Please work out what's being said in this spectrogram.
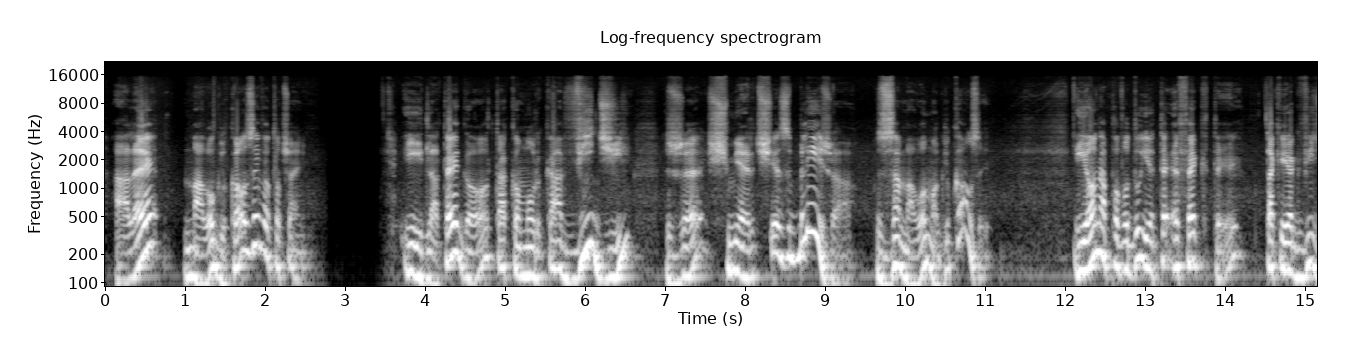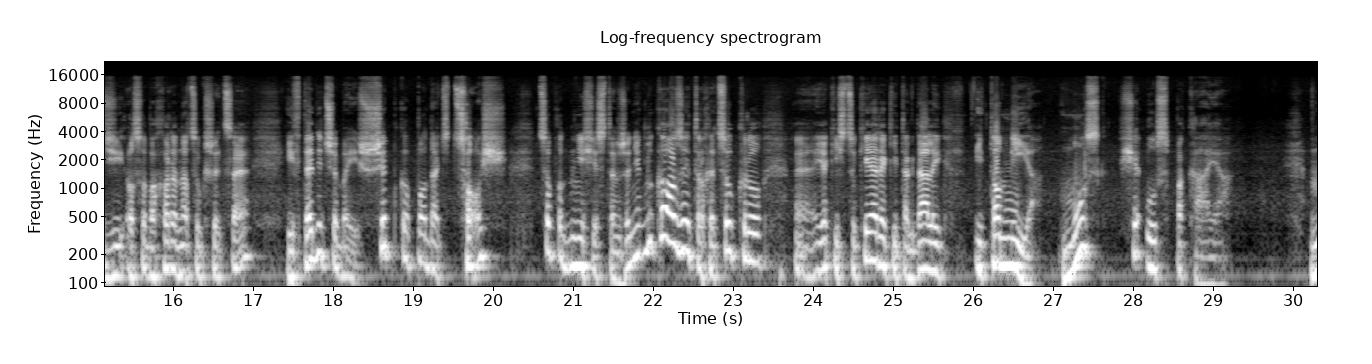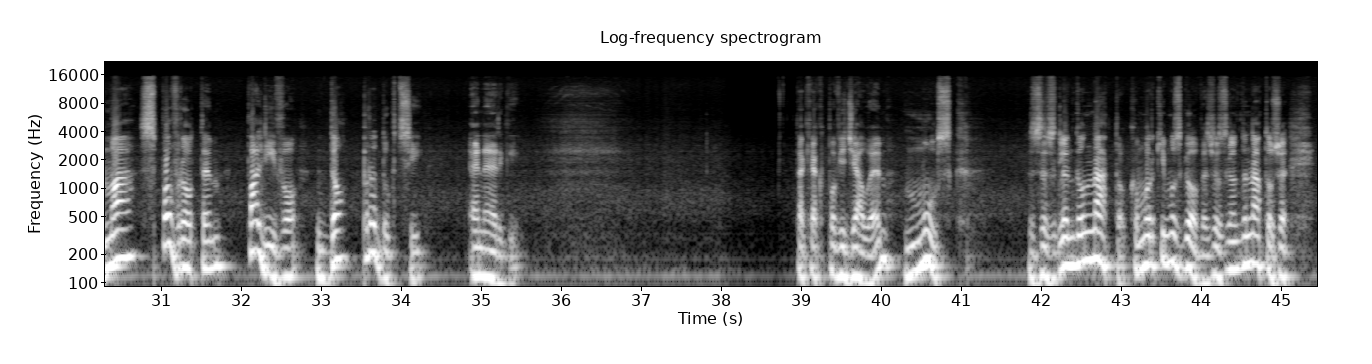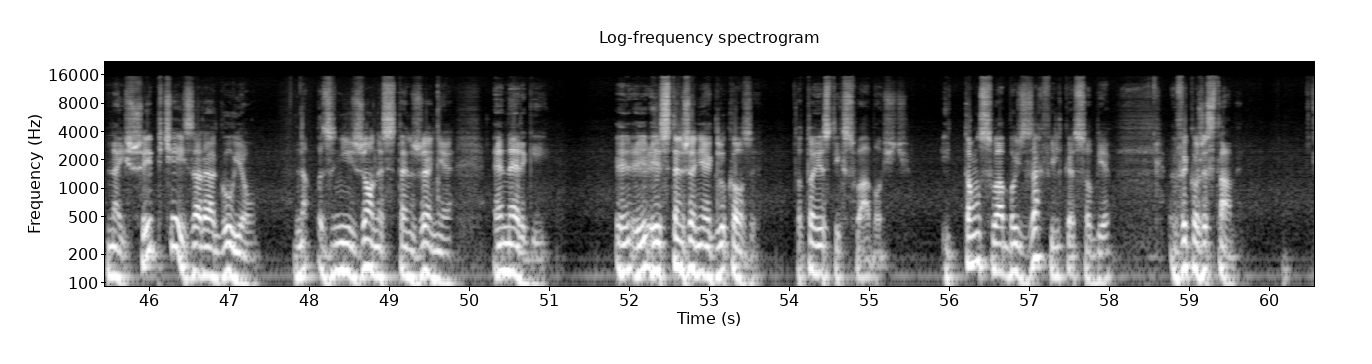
Ale mało glukozy w otoczeniu. I dlatego ta komórka widzi, że śmierć się zbliża. Za mało ma glukozy. I ona powoduje te efekty, takie jak widzi osoba chora na cukrzycę, i wtedy trzeba jej szybko podać coś, co podniesie stężenie glukozy, trochę cukru, e, jakiś cukierek i tak dalej. I to mija. Mózg się uspokaja. Ma z powrotem paliwo do produkcji energii. Tak jak powiedziałem, mózg ze względu na to, komórki mózgowe, ze względu na to, że najszybciej zareagują na zniżone stężenie energii, y, y, stężenie glukozy, to to jest ich słabość. I tą słabość za chwilkę sobie wykorzystamy.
